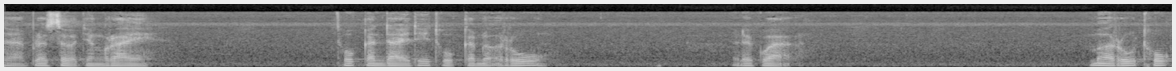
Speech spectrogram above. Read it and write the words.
นะประเสริฐอย่างไร ทุกกันใดที่ถูกกำหนดรู้ เรียกว่า เมื่อรู้ทุกข์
